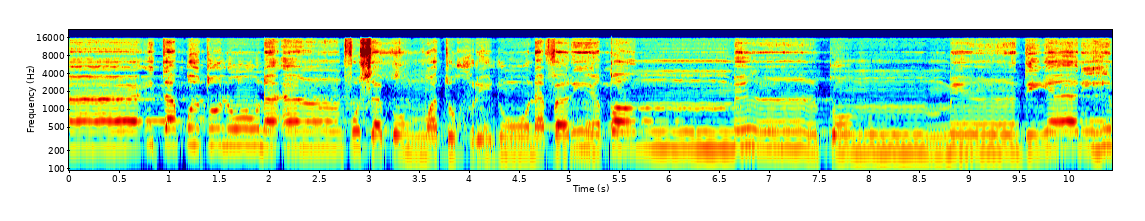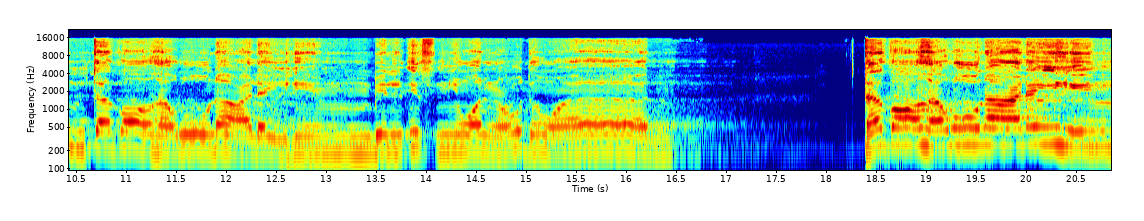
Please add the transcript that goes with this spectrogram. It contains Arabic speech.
تقتلون أنفسكم وتخرجون فريقا منكم من ديارهم تظاهرون عليهم بالإثم والعدوان تظاهرون عليهم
